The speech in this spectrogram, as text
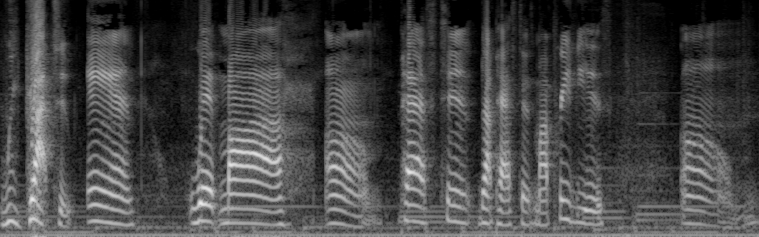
We got to. And with my um past tense, not past tense, my previous um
